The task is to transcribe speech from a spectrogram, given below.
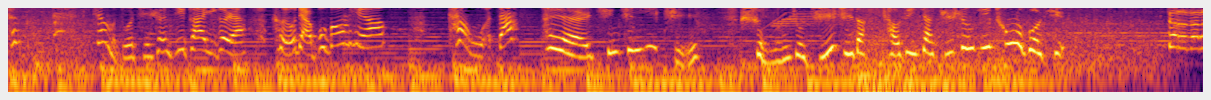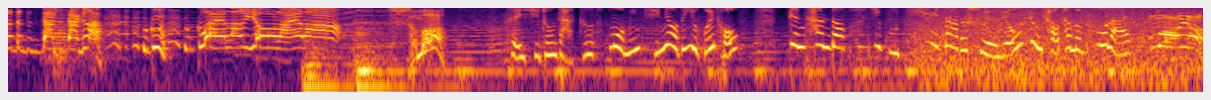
哼，这么多直升机抓一个人，可有点不公平哦。看我的！佩尔轻轻一指，水龙就直直的朝着一架直升机冲了过去。大大大大大大大哥，怪怪浪又来了！什么？黑西装大哥莫名其妙的一回头，便看到一股巨大的水流正朝他们扑来。妈呀！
